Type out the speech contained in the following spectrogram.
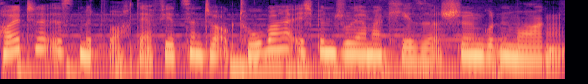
Heute ist Mittwoch, der 14. Oktober. Ich bin Julia Marchese. Schönen guten Morgen.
